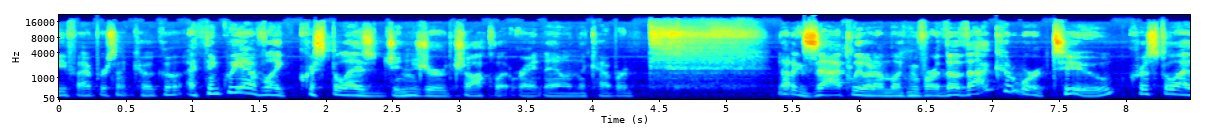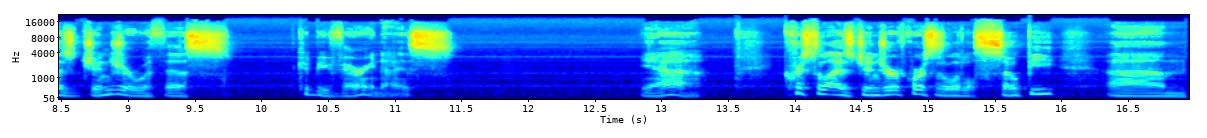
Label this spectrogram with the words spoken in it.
85% cocoa? I think we have like crystallized ginger chocolate right now in the cupboard. Not exactly what I'm looking for, though that could work too. Crystallized ginger with this could be very nice. Yeah. Crystallized ginger, of course, is a little soapy. Um,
